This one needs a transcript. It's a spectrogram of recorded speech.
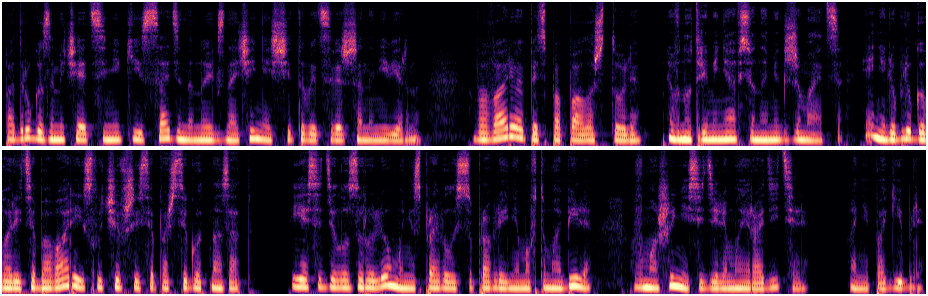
Подруга замечает синяки и ссадины, но их значение считывает совершенно неверно. «В аварию опять попала, что ли?» Внутри меня все на миг сжимается. Я не люблю говорить об аварии, случившейся почти год назад. Я сидела за рулем и не справилась с управлением автомобиля. В машине сидели мои родители. Они погибли.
